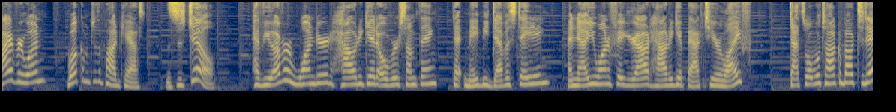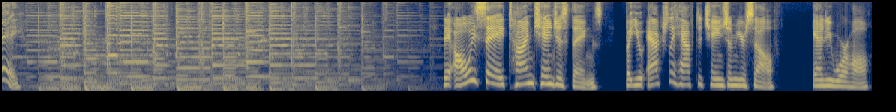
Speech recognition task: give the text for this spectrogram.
Hi, everyone. Welcome to the podcast. This is Jill. Have you ever wondered how to get over something that may be devastating and now you want to figure out how to get back to your life? That's what we'll talk about today. They always say time changes things, but you actually have to change them yourself. Andy Warhol.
